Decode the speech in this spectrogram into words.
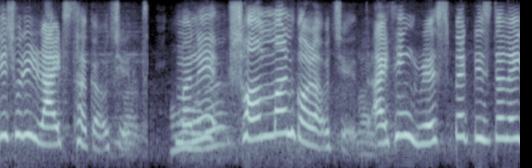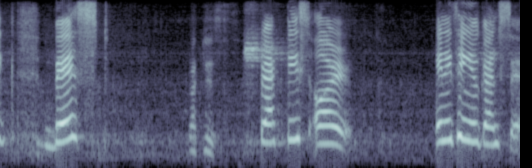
কিছুরই রাইটস থাকা উচিত। মানে সম্মান করা উচিত। I think respect is the like best practice or anything you can say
